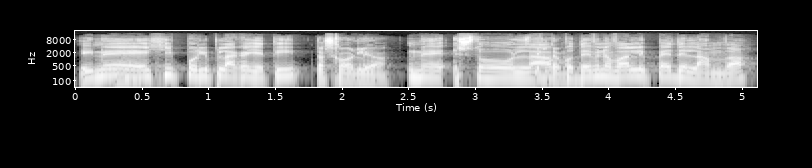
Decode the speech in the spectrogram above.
Είναι, Έχει πολύ πλάκα γιατί Το σχόλιο. ναι, στο lab μου. κοντεύει να βάλει πέντε λάμδα.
